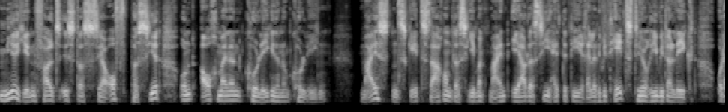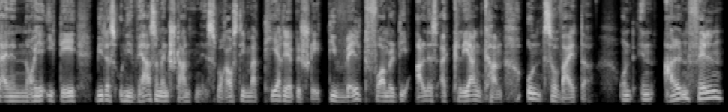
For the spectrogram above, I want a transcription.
Mir jedenfalls ist das sehr oft passiert und auch meinen Kolleginnen und Kollegen. Meistens geht es darum, dass jemand meint, er oder sie hätte die Relativitätstheorie widerlegt oder eine neue Idee, wie das Universum entstanden ist, woraus die Materie besteht, die Weltformel, die alles erklären kann und so weiter. Und in allen Fällen,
